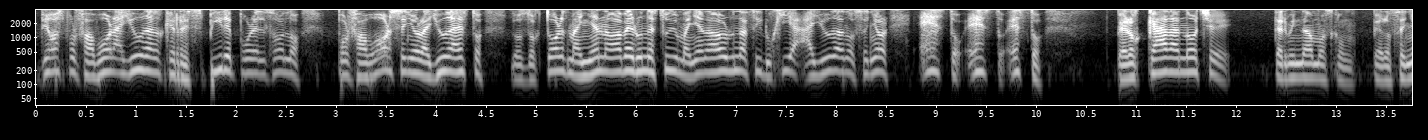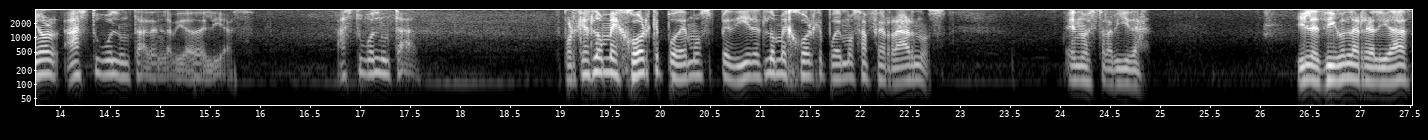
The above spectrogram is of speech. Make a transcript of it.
Dios, por favor, ayuda a que respire por él solo. Por favor, Señor, ayuda a esto. Los doctores, mañana va a haber un estudio, mañana va a haber una cirugía. Ayúdanos, Señor. Esto, esto, esto. Pero cada noche terminamos con, pero Señor, haz tu voluntad en la vida de Elías. Haz tu voluntad. Porque es lo mejor que podemos pedir, es lo mejor que podemos aferrarnos en nuestra vida. Y les digo la realidad,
